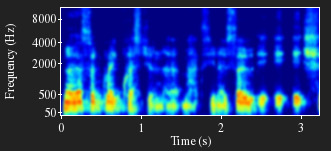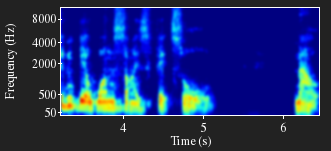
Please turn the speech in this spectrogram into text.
No, that's a great question, uh, Max. You know, so it, it, it, shouldn't be a one size fits all. Now,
